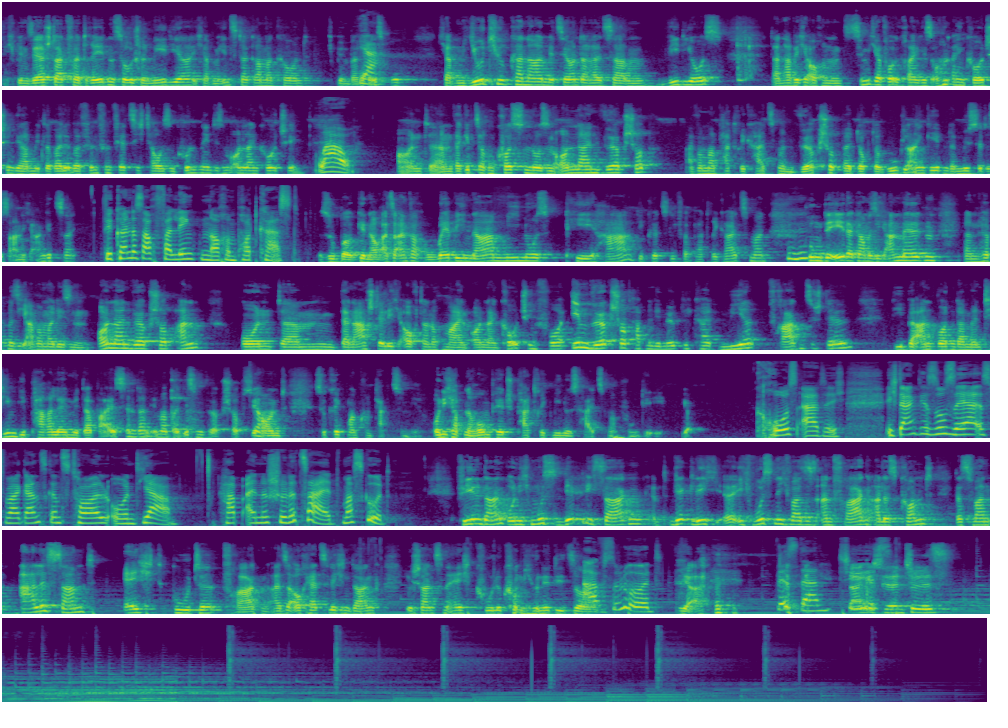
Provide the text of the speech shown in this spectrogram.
Ich bin sehr stark vertreten, Social Media. Ich habe einen Instagram-Account. Ich bin bei ja. Facebook. Ich habe einen YouTube-Kanal mit sehr unterhaltsamen Videos. Dann habe ich auch ein ziemlich erfolgreiches Online-Coaching. Wir haben mittlerweile über 45.000 Kunden in diesem Online-Coaching. Wow. Und ähm, da gibt es auch einen kostenlosen Online-Workshop. Einfach mal Patrick Heitzmann Workshop bei Dr. Google eingeben, dann müsste das eigentlich angezeigt. Wir können das auch verlinken noch im Podcast. Super, genau. Also einfach webinar-ph, die Kürzel für Patrick Heitzmann.de, mhm. da kann man sich anmelden. Dann hört man sich einfach mal diesen Online-Workshop an und ähm, danach stelle ich auch dann noch mal ein Online-Coaching vor. Im Workshop hat man die Möglichkeit, mir Fragen zu stellen. Die beantworten dann mein Team, die parallel mit dabei sind, dann immer bei diesen Workshops. Ja, und so kriegt man Kontakt zu mir. Und ich habe eine Homepage, patrick-heizmann.de. Ja. Großartig. Ich danke dir so sehr. Es war ganz, ganz toll. Und ja, hab eine schöne Zeit. Mach's gut. Vielen Dank und ich muss wirklich sagen, wirklich, äh, ich wusste nicht, was es an Fragen alles kommt. Das waren allesamt echt gute Fragen. Also auch herzlichen Dank. Du scheinst eine echt coole Community zu haben. Absolut. Ja. Bis dann. Tschüss. Dankeschön. Tschüss.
